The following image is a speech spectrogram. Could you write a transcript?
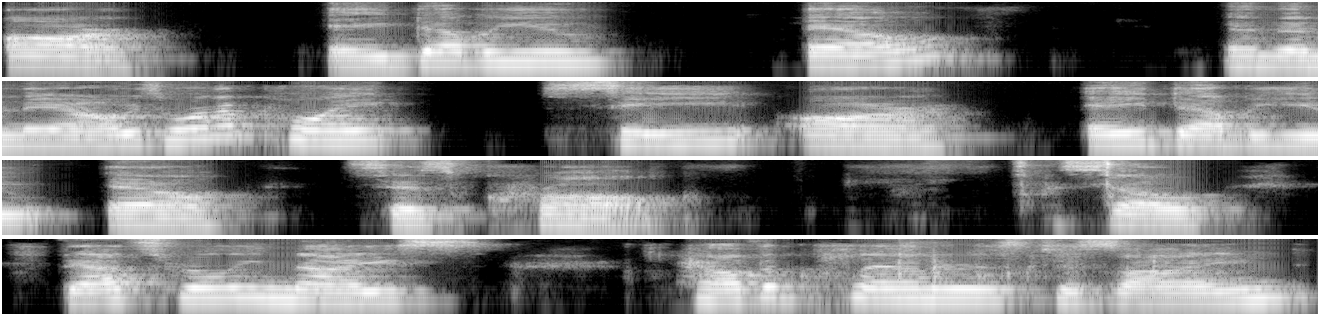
R, A, W, L, and then they always want to point C, R, a W L says crawl. So that's really nice. How the planner is designed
